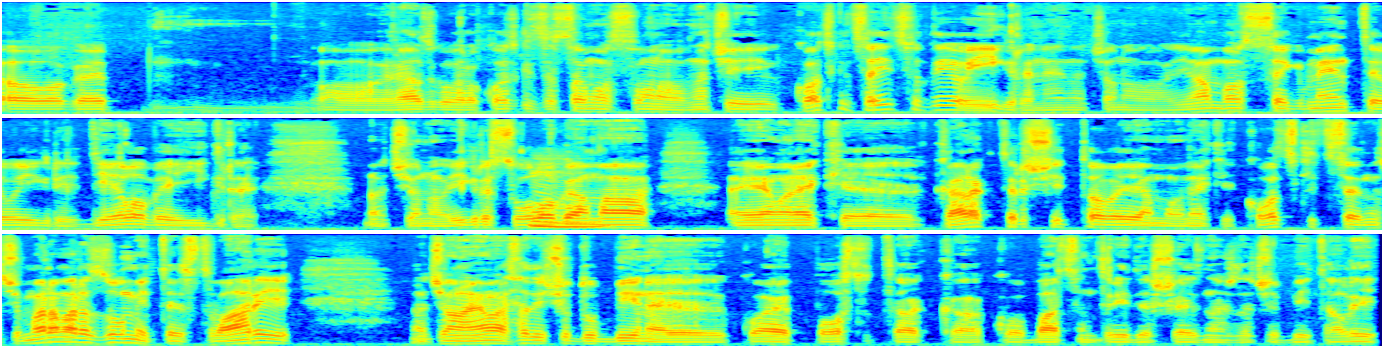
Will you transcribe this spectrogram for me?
ovoga, o, razgovor o kockica samo su ono, znači kockica isto dio igre, ne, znači ono, imamo segmente u igri, dijelove igre, znači ono, igre s ulogama, mm. imamo neke karakter shitove, imamo neke kockice, znači moramo razumjeti te stvari, Znači, ono, nema sad ići u dubine koja je postotak ako bacam 3D6, znaš da će biti, ali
